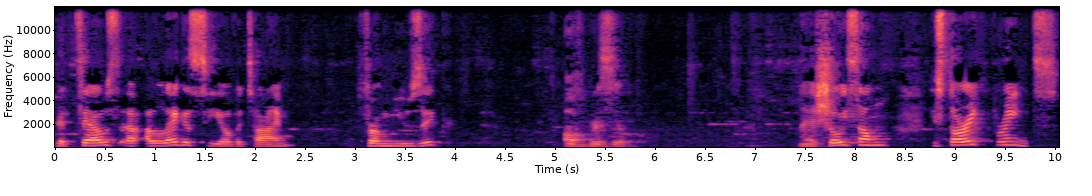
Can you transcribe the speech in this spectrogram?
that tells a, a legacy of a time from music of Brazil. And I show you some historic prints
